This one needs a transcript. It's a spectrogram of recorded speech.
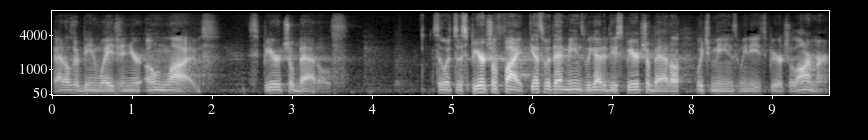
Battles are being waged in your own lives, spiritual battles. So it's a spiritual fight. Guess what that means? We got to do spiritual battle, which means we need spiritual armor.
